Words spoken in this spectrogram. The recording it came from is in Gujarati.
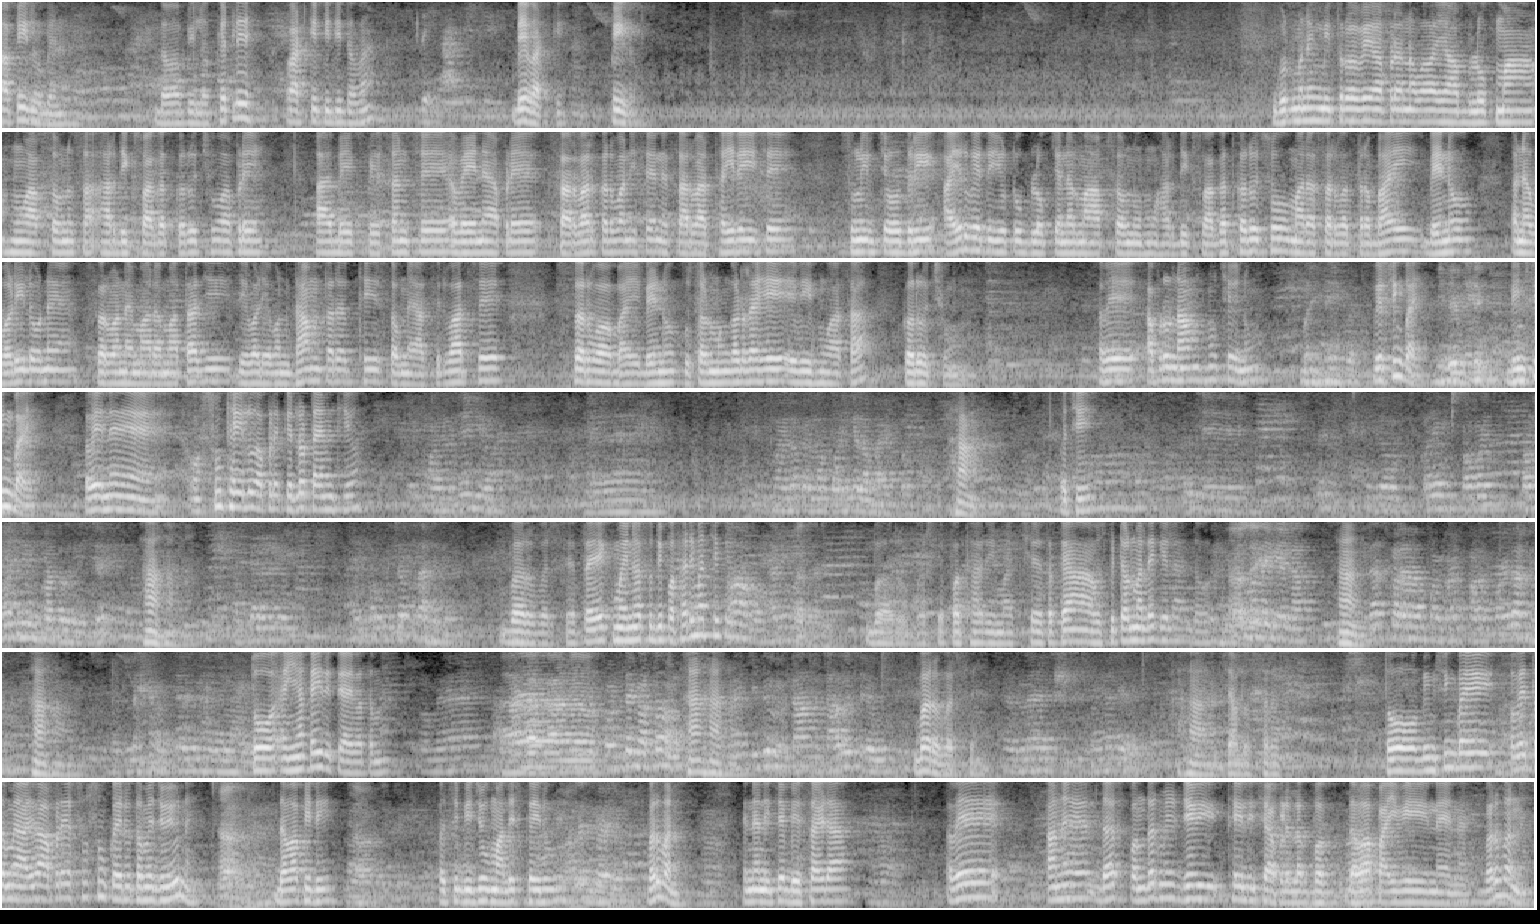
આ પી લો બેન. દવા પી લો કેટલી વાટકી પીધી દવા? બે. વાટકી. પી લો ગુડ મોર્નિંગ મિત્રો. હવે આપણા નવા આ બ્લોકમાં હું આપ સૌનું હાર્દિક સ્વાગત કરું છું આપણે. આ બે એક પેશન્ટ છે. હવે એને આપણે સારવાર કરવાની છે અને સારવાર થઈ રહી છે. સુનિલ ચૌધરી આયુર્વેદ યુટ્યુબ બ્લોગ ચેનલમાં આપ સૌનું હું હાર્દિક સ્વાગત કરું છું. મારા સર્વત્ર ભાઈ, બહેનો અને વડીલોને, સર્વને મારા માતાજી દેવળિયાવન ધામ તરફથી સૌને આશીર્વાદ છે. સર્વ ભાઈ, બહેનો, કુશળ મંગળ રહે એવી હું આશા કરું છું. હવે આપણું નામ શું છે એનું? વીરસિંહભાઈ ભીમસિંહભાઈ. હવે એને શું થયેલું? આપણે કેટલો ટાઈમ થયો મહિનો થઈ ગયો ને એક મહિનો પહેલા પડી ગયેલા બાઇક પર હા. પછી? પછી એ તો કઈ પગ જ- પગ જ નહીં મુકાતો હતો નીચે. હા હા હા. અત્યારે પગ ઉચકતા છે. બરોબર છે. તો એક મહિના સુધી પથારીમાં જ છે કે? હા પથારીમાં બરોબર છે પથારીમાં જ છે. તો ક્યાં હોસ્પિટલમાં લઈ ગયેલા દવાખાને? હોસ્પિટલમાં લઈ ગયેલા. હા. ઈલાજ કરાવ્યા પણ કંઈ ફરક પડ્યો નહીં હા હા. એટલે અત્યારે ગયેલા. તો અહીંયા કઈ રીતે આવ્યા તમે અમે કાકાએ કોન્ટેક હતો હા, હા, બરોબર છે. હા ચાલો સરસ. તો ભીમસિંહભાઈ હવે તમે આવ્યા. આપણે શું શું કર્યું? તમે જોયું ને? દવા પીધી? પછી બીજું માલિશ કર્યું? માલિશ બરાબર ને? એને નીચે બેસાડ્યા. હવે આને દસ પંદર મિનિટ જેવી થયેલી છે આપણે લગભગ દવા પાવી ને એને. બરાબર ને?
